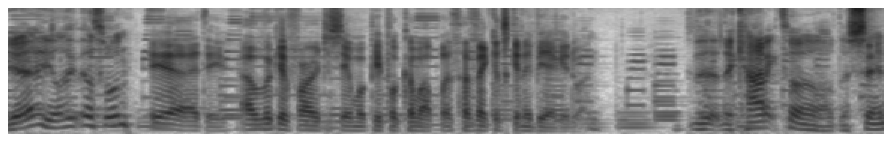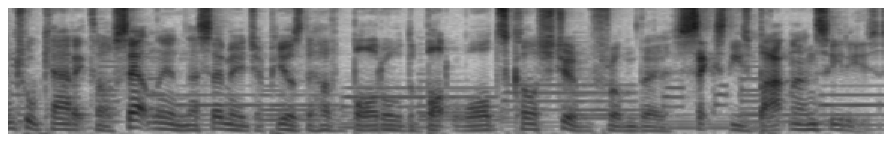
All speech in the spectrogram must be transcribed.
Yeah, you like this one? Yeah, I do. I'm looking forward to seeing what people come up with. I think it's going to be a good one. The, the character, the central character, certainly in this image, appears to have borrowed the Burt Ward's costume from the 60s Batman series.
